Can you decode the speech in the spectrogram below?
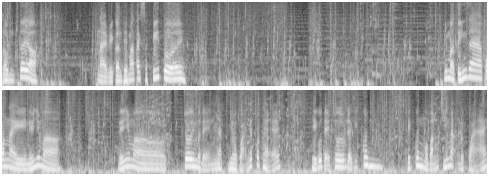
Đồng tây à? Này phải cần thêm attack speed thôi. Nhưng mà tính ra con này nếu như mà Nếu như mà chơi mà để nhặt nhiều quả nhất có thể Thì có thể chơi với cái cung Cái cung mà bắn chí mạng được quả ấy.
